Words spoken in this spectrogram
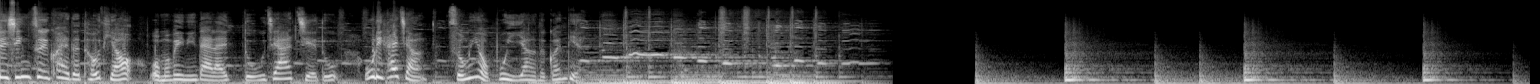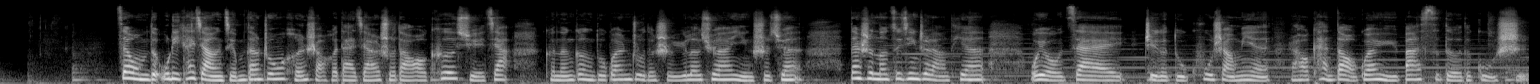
最新最快的头条，我们为您带来独家解读。无理开讲，总有不一样的观点。在我们的无理开讲节目当中，很少和大家说到科学家，可能更多关注的是娱乐圈、影视圈。但是呢，最近这两天，我有在这个读库上面，然后看到关于巴斯德的故事，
